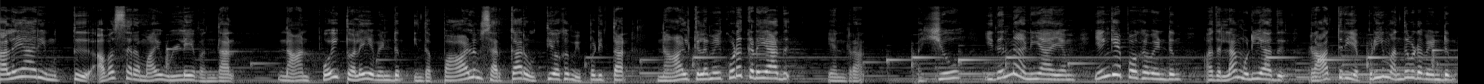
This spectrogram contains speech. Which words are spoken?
தலையாரி முத்து அவசரமாய் உள்ளே வந்தான். நான் போய் தொலைய வேண்டும். இந்த பாலும் சர்க்கார் உத்தியோகம் இப்படித்தான். நாள் கிழமை கூட கிடையாது என்றான். ஐயோ இதென்ன அநியாயம்? எங்கே போக வேண்டும்? அதெல்லாம் முடியாது. ராத்திரி எப்படியும் வந்துவிட வேண்டும்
